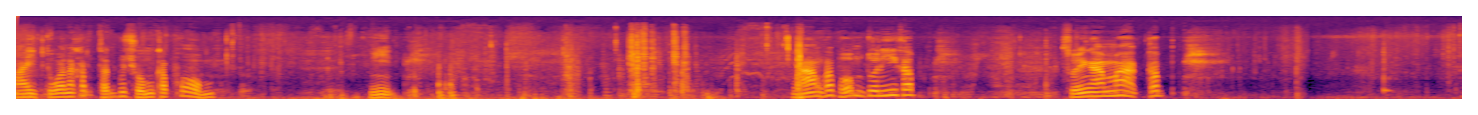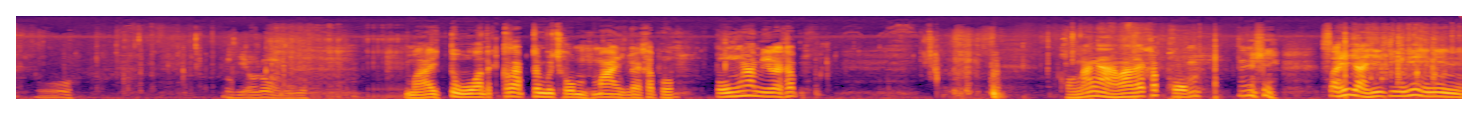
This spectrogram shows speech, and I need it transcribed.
มาอีกตัวนะครับท่านผู้ชมครับผม นี่งามครับผมตัวนี้ครับ สวยงามมากครับโอ้มันเหี่ยวลงดีเลยมาอีกตัวนะครับท่านผู้ชมมาอีกแล้วครับ ผมองค์งามอีกแล้วครับ ของนางงามาแล้วครับ ผมนี่ไซส์ใหญ่จริงๆนี่นี่นี่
